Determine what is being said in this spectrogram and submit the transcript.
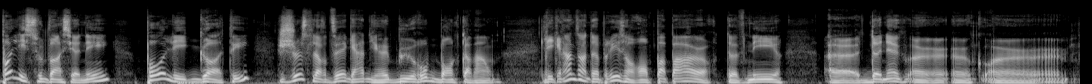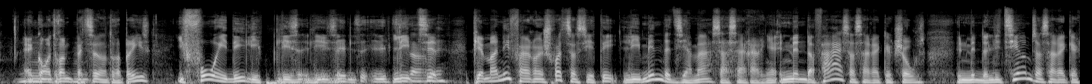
Pas les subventionner, pas les gâter, juste leur dire, regarde, il y a un bureau de bon de commande. Les grandes entreprises n'auront pas peur de venir euh, donner un, un, un, un contrat à une petite entreprise, il faut aider les, les, les, Les les les petites. Puis à un moment donné, faire un choix de société. Les mines de diamants, ça sert à rien. Une mine de fer, ça sert à quelque chose. Une mine de lithium, ça sert à quelque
